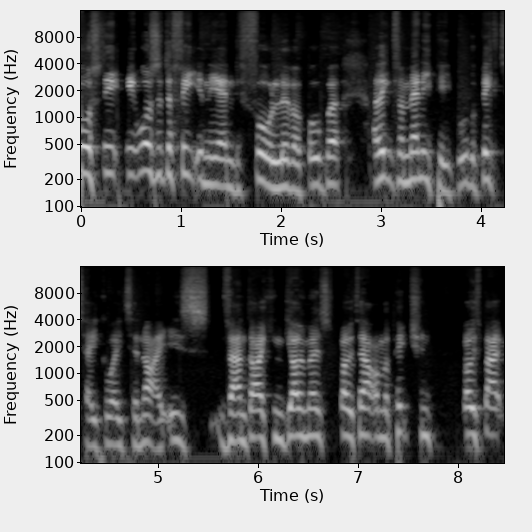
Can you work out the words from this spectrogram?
Course, it, it, was a defeat in the end for Liverpool, but I think for many people, the big takeaway tonight is Van Dijk and Gomez both out on the pitch and both back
